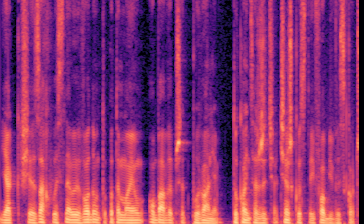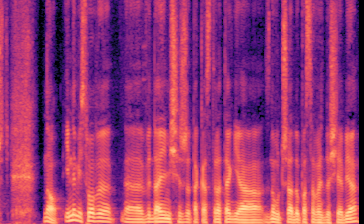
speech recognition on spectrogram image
jak się zachłysnęły wodą, to potem mają obawę przed pływaniem do końca życia. Ciężko z tej fobii wyskoczyć. No, innymi słowy, e, wydaje mi się, że taka strategia znowu trzeba dopasować do siebie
